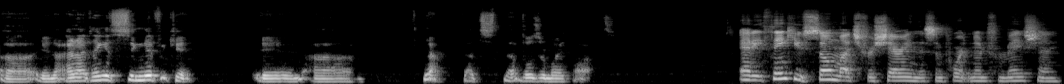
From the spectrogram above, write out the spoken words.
uh, and and I think it's significant, and um, yeah, that's that, those are my thoughts. Eddie, thank you so much for sharing this important information.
